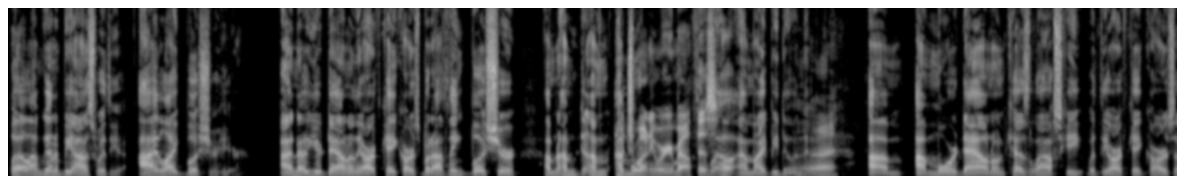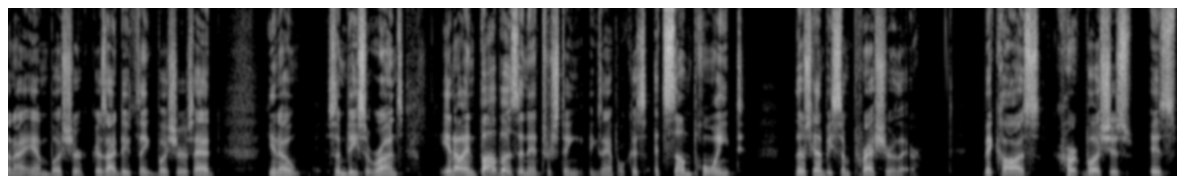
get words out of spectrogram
Well, I'm going to be honest with you. I like Buescher here. I know you're down on the RFK cars, but I think Buescher. I'm. I'm. I'm Put I'm your more, money where your mouth is. Well, I might be doing that. Um, I'm more down on Keselowski with the RFK cars than I am Buescher because I do think Buescher's had, you know, some decent runs. You know, and Bubba's an interesting example because at some point there's going to be some pressure there because Kurt Busch is is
